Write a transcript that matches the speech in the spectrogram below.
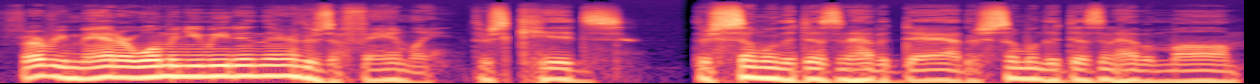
for every man or woman you meet in there, there's a family, there's kids, there's someone that doesn't have a dad, there's someone that doesn't have a mom.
